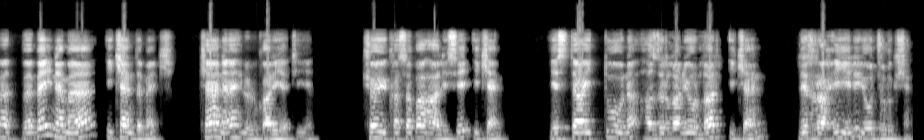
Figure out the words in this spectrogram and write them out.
Evet, ve beyneme iken demek. Kâne ehlül kariyeti. Köy, kasaba halisi iken. Yestaiddûne hazırlanıyorlar iken. Lirrahili yolculuk için.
